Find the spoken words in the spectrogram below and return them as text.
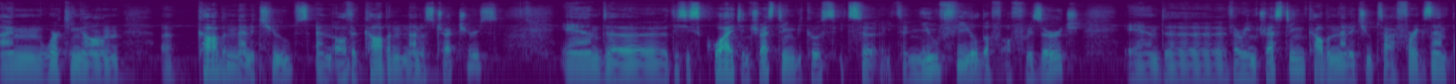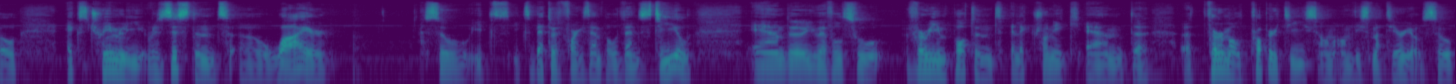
I'm working on uh, carbon nanotubes and other carbon nanostructures. And uh, this is quite interesting because it's a, it's a new field of, of research and uh, very interesting. Carbon nanotubes are, for example, extremely resistant uh, wire. So it's, it's better, for example, than steel. And uh, you have also very important electronic and uh, uh, thermal properties on, on this material. So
